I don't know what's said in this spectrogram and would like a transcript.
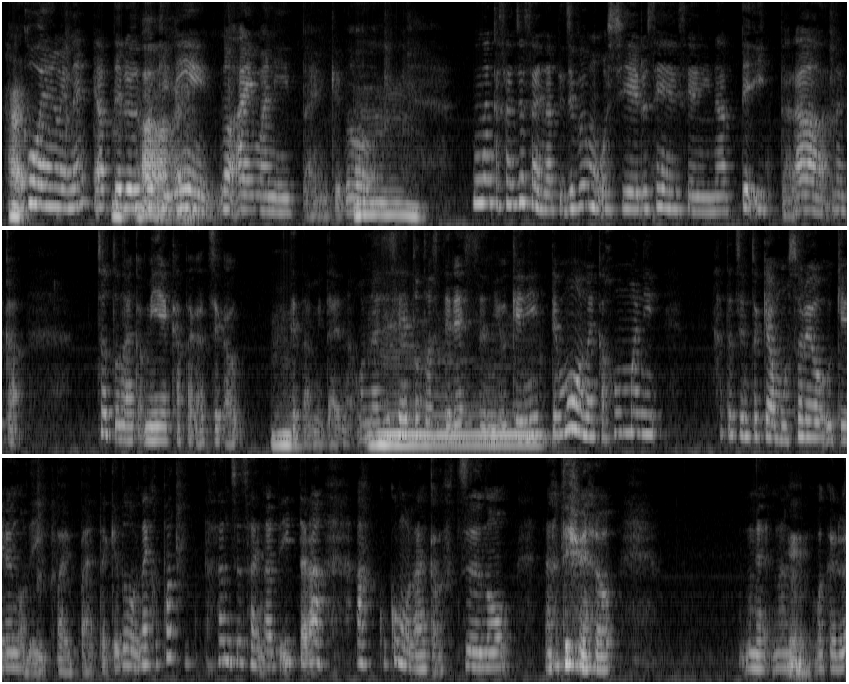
はい。公演をねやってる時にの合間に行ったんやけど、うん。なんか30歳になって自分も教える先生になっていったらなんかちょっとなんか見え方が違ってたみたいな、同じ生徒としてレッスンに受けに行ってもなんかほんまに二十歳の時はもうそれを受けるのでいっぱいいっぱいやったけどなんかパッ30歳になって行ったらあここもなんか普通のなんていうんやろねなんうん。わかる？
